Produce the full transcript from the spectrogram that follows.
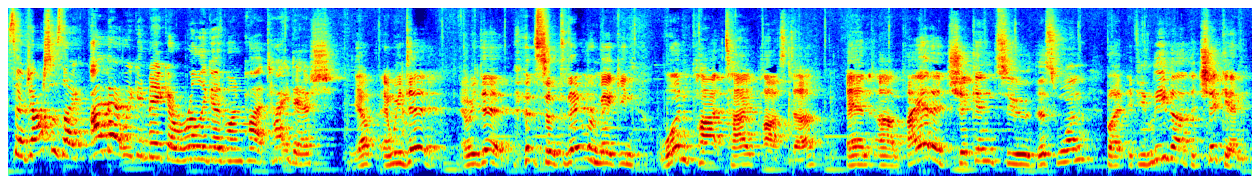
So Josh was like, I bet we could make a really good one pot Thai dish. Yep, and we did, and we did. so today we're making one pot Thai pasta, and um, I added chicken to this one, but if you leave out the chicken,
